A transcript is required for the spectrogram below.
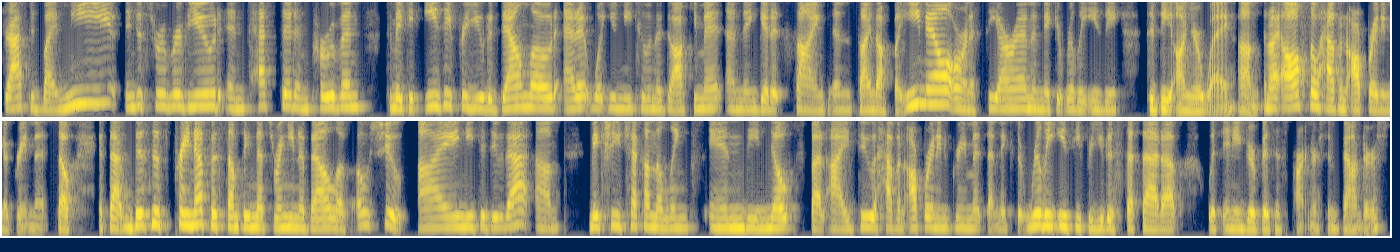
drafted by me, industry reviewed and tested and proven to make it easy for you to download, edit what you need to in the document, and then get it signed and signed off by email or in a CRM and make it really easy to be on your way. Um, and I also have an operating agreement. So if that business prenup is something that's ringing a bell of, oh, shoot, I need to do that. Um, make sure you check on the links in the notes. But I do have an operating agreement that makes it really easy for you to set that up with any of your business partners and founders.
